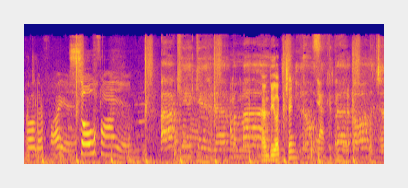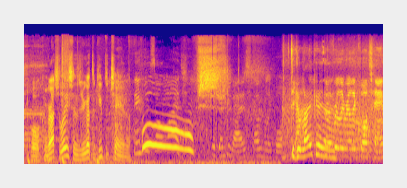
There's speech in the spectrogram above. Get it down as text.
Bro, they're fire. So fire. I can't get it out of my mind. And do you like the chain? Yeah. Well, congratulations. You got to keep the chain. Thank you so much. Well, thank you guys. That was really cool. Did you like it? It's a really, really cool chain.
